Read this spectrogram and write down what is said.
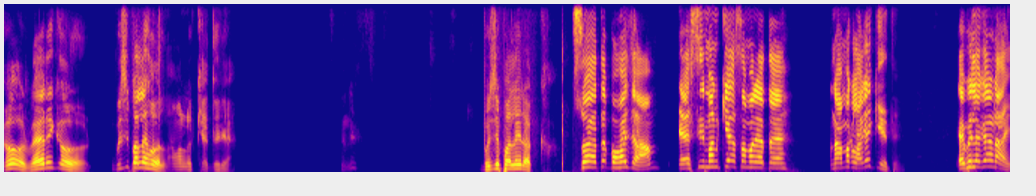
গুড ভেৰি গুড বুজি পালে হ'ল, আমাৰ লক্ষ্য ধুনীয়া বুজি পালেই ৰক্ষা। চ' ইয়াতে বহাই যাম। এ চিৰ মান কি আছে আমাৰ ইয়াতে? না, আমাক লাগে কি ইয়াতে এ বি লাগে নে নাই?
